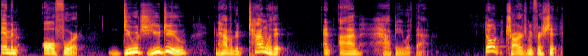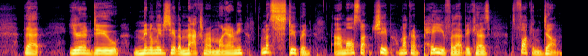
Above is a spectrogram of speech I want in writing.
and been all for it. Do what you do and have a good time with it. And I'm happy with that. Don't charge me for shit that you're gonna do minimally just to get the maximum amount of money out of me. I'm not stupid. I'm also not cheap. I'm not gonna pay you for that because it's fucking dumb.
